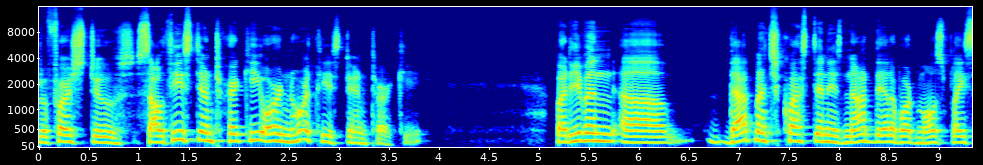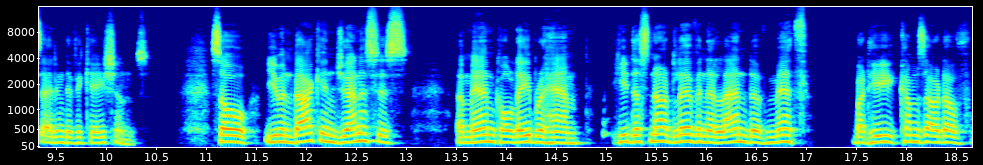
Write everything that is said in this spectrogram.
refers to southeastern Turkey or northeastern Turkey. But even uh, that much question is not there about most place identifications. So even back in Genesis, a man called Abraham, he does not live in a land of myth, but he comes out of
